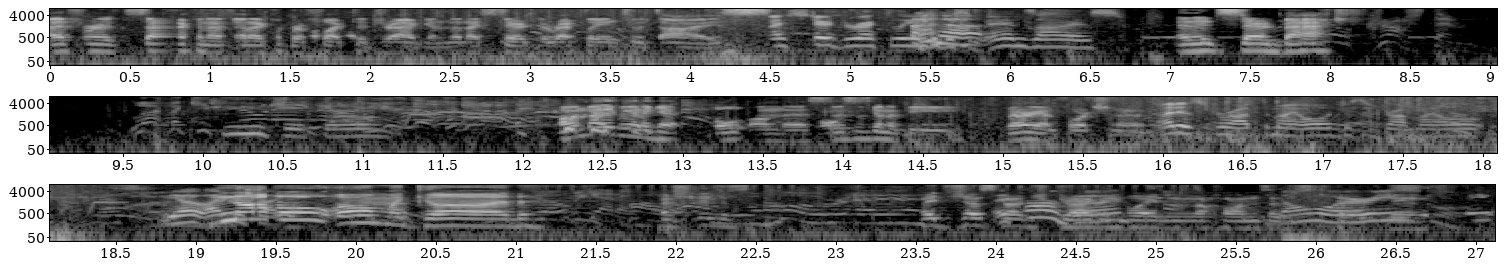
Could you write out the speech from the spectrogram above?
I for a second I thought I could reflect a dragon, then I stared directly into its eyes, I stared directly into this man's eyes. and then stared back. Jesus, bro. Oh, I'm not even gonna get ult on this. This is gonna be very unfortunate. I just dropped my ult just to drop my ult. Yo, I No! just, like, Oh my god! I should just. I just It's all got Dragon good. Blade and the Hanzo. Don't just worry. killed.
